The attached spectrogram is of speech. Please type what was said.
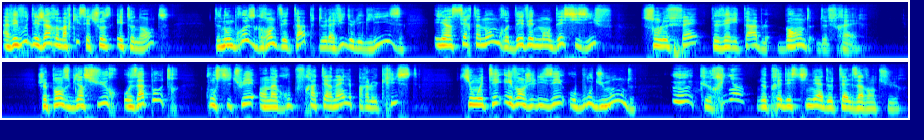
Avez-vous déjà remarqué cette chose étonnante? De nombreuses grandes étapes de la vie de l'Église et un certain nombre d'événements décisifs sont le fait de véritables bandes de frères. Je pense bien sûr aux apôtres, constitués en un groupe fraternel par le Christ, qui ont été évangélisés au bout du monde, eux que rien ne prédestinait à de telles aventures.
